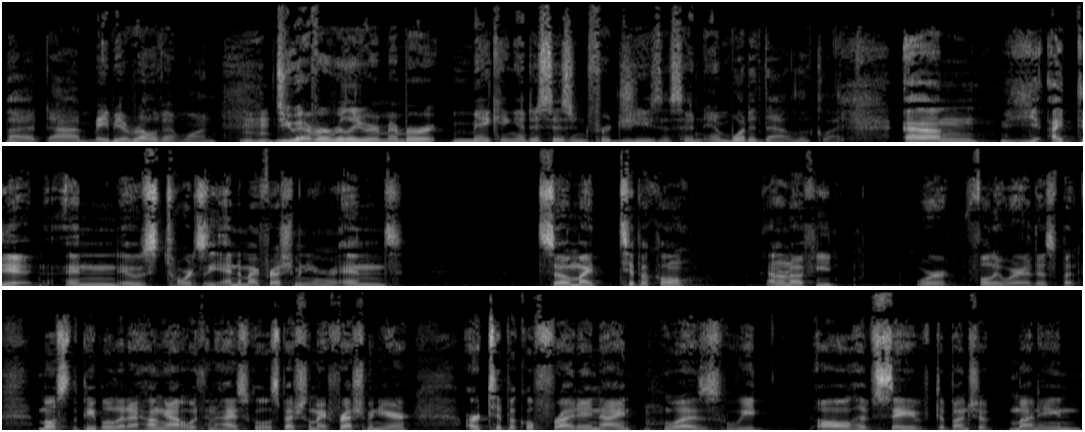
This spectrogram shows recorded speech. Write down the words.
but uh, maybe a relevant one. Mm-hmm. Do you ever really remember making a decision for Jesus, and and what did that look like? Um, yeah, I did, and it was towards the end of my freshman year, and so my typical. I don't know if you were fully aware of this, but most of the people that I hung out with in high school, especially my freshman year, our typical Friday night was we'd all have saved a bunch of money, and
